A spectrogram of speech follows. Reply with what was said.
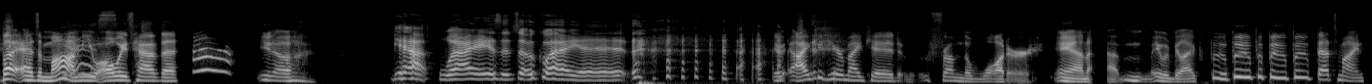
But as a mom, you always have the, you know, Yeah. Why is it so quiet? I could hear my kid from the water and um, it would be like, boop, boop, boop, boop, boop. That's mine.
